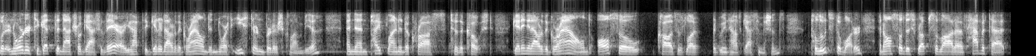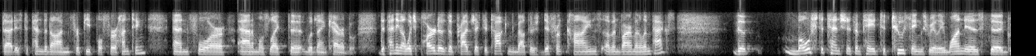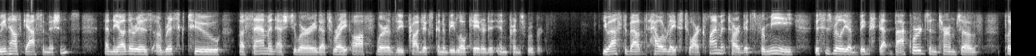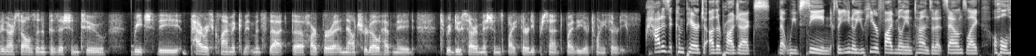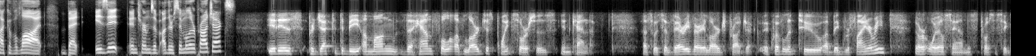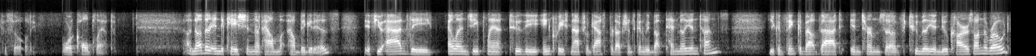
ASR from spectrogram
But in order to get the natural gas there, you have to get it out of the ground in northeastern British Columbia and then pipeline it across to the coast. Getting it out of the ground also causes a lot greenhouse gas emissions, pollutes the water, and also disrupts a lot of habitat that is dependent on for people for hunting and for animals like the woodland caribou. Depending on which part of the project you're talking about, there's different kinds of environmental impacts. The most attention has been paid to two things really. One is the greenhouse gas emissions, and the other is a risk to a salmon estuary that's right off where the project's going to be located in Prince Rupert. You asked about how it relates to our climate targets. For me, this is really a big step backwards in terms of putting ourselves in a position to reach the Paris climate commitments that uh, Harper and now Trudeau have made to reduce our emissions by 30% by the year 2030. How does it compare to other projects that we've seen? So, you know, you hear 5 million tons and it sounds like a whole heck of a lot, but is it in terms of other similar projects? It is projected to be among the handful of largest point sources in Canada. Uh, so it's a very, very large project, equivalent to a big refinery or oil sands processing facility or coal plant. Another indication of how, how big it is, if you add the LNG plant to the increased natural gas production, it's going to be about 10 million tons. You can think about that in terms of 2 million new cars on the road.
